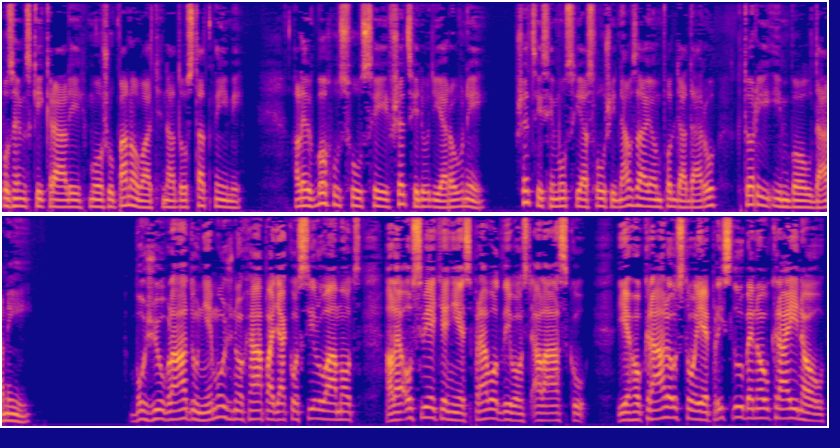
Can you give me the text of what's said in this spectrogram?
Pozemskí králi môžu panovať nad ostatnými, ale v Bohu sú si všetci ľudia rovní. Všetci si musia slúžiť navzájom podľa daru, ktorý im bol daný. Božiu vládu nemožno chápať ako silu a moc, ale osvietenie, spravodlivosť a lásku. Jeho kráľovstvo je prislúbenou krajinou,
